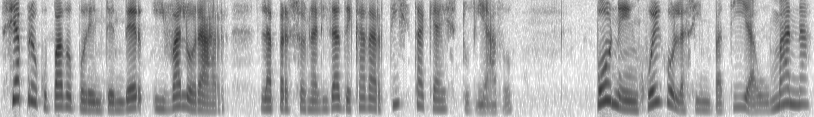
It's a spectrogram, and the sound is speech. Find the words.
Se ha preocupado por entender y valorar la personalidad de cada artista que ha estudiado. Pone en juego la simpatía humana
